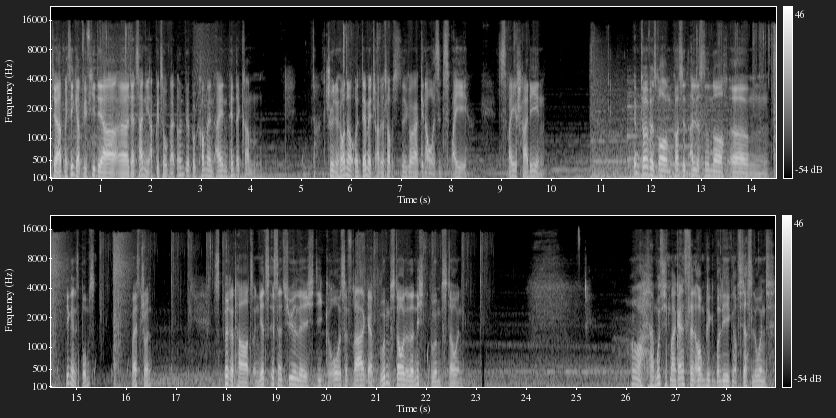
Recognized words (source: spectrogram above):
Tja, hat man gesehen gehabt, wie viel der, äh, der Zahn abgezogen hat. Und wir bekommen ein Pentagramm. Schöne Hörner und Damage. Aber ich glaube, es sind sogar, genau, es sind zwei. Zwei Schaden. Im Teufelsraum kostet alles nur noch, ähm, Dingensbums. Weißt schon. Spirit Hearts. Und jetzt ist natürlich die große Frage, Brimstone oder nicht Brimstone? Oh, da muss ich mal einen ganz kleinen Augenblick überlegen, ob sich das lohnt.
